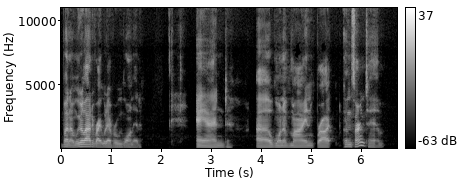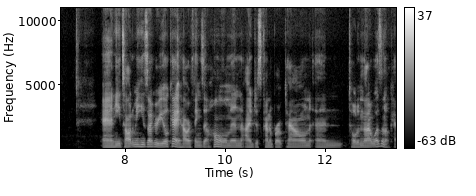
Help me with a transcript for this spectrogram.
but um, we were allowed to write whatever we wanted. And uh, one of mine brought concern to him. And he talked to me, he's like, Are you okay? How are things at home? And I just kind of broke down and told him that I wasn't okay.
